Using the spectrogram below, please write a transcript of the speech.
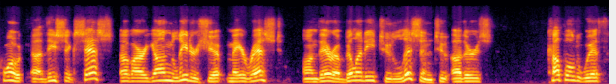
quote, uh, the success of our young leadership may rest on their ability to listen to others, coupled with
